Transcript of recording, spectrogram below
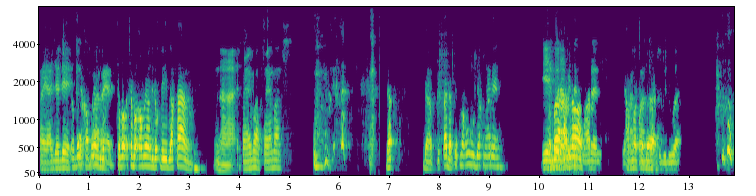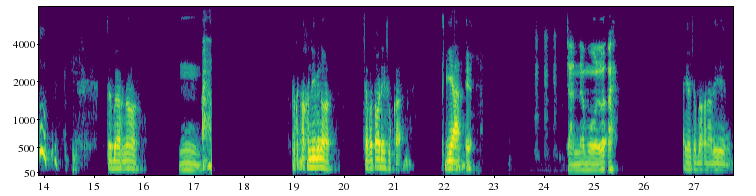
Saya aja deh. Coba kamu yang duduk, coba coba kamu yang duduk di belakang. Nah, Saya mas, saya mas. David, ah David mah udah kemarin. Iya, Coba Arnold. kemarin. Arnold, Jakarta coba. 72. Coba Arnold, Hmm. perkenalkan diri Nol. Siapa tahu ada yang suka. iya. Canda mulu ah Ayo coba kenalin.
